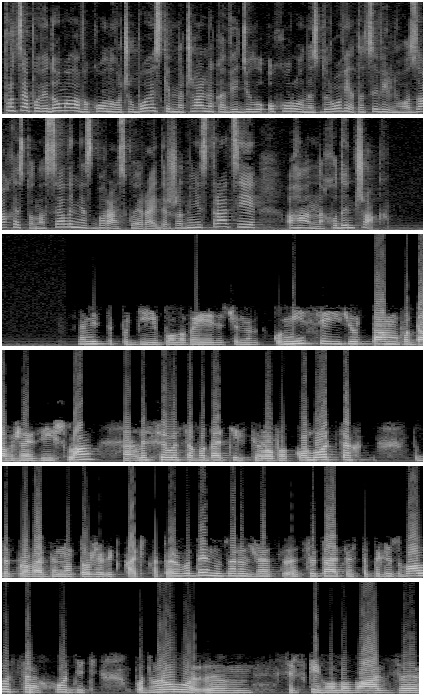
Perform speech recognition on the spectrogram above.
Про це повідомила виконувач обов'язків начальника відділу охорони здоров'я та цивільного захисту населення Збаразької райдержадміністрації Ганна Ходинчак. На місце події було виїжджено комісією. Там вода вже зійшла. Лишилася вода тільки в колодцях. Буде проведено теж відкачка тої води. Ну зараз вже ситуація стабілізувалася. Ходять по двору ем, сільський голова з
